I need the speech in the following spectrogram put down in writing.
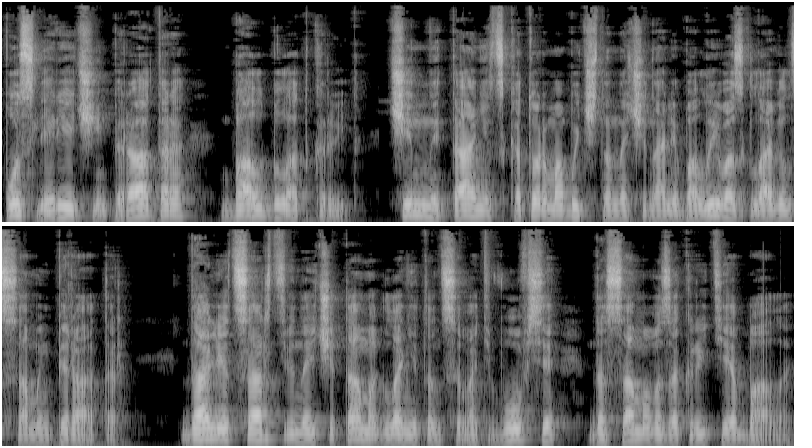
После речи императора бал был открыт. Чинный танец, которым обычно начинали балы, возглавил сам император. Далее царственная чета могла не танцевать вовсе до самого закрытия бала.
